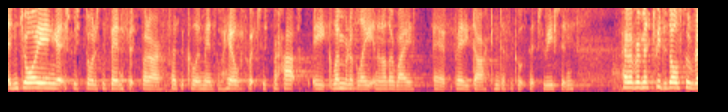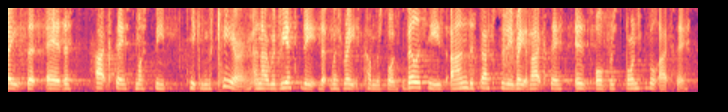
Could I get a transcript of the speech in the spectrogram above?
enjoying its restorative benefits for our physical and mental health, which is perhaps a glimmer of light in an otherwise uh, very dark and difficult situation. However, Ms Tweed is also right that uh, this access must be taken with care, and I would reiterate that with rights come responsibilities, and the statutory right of access is of responsible access.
